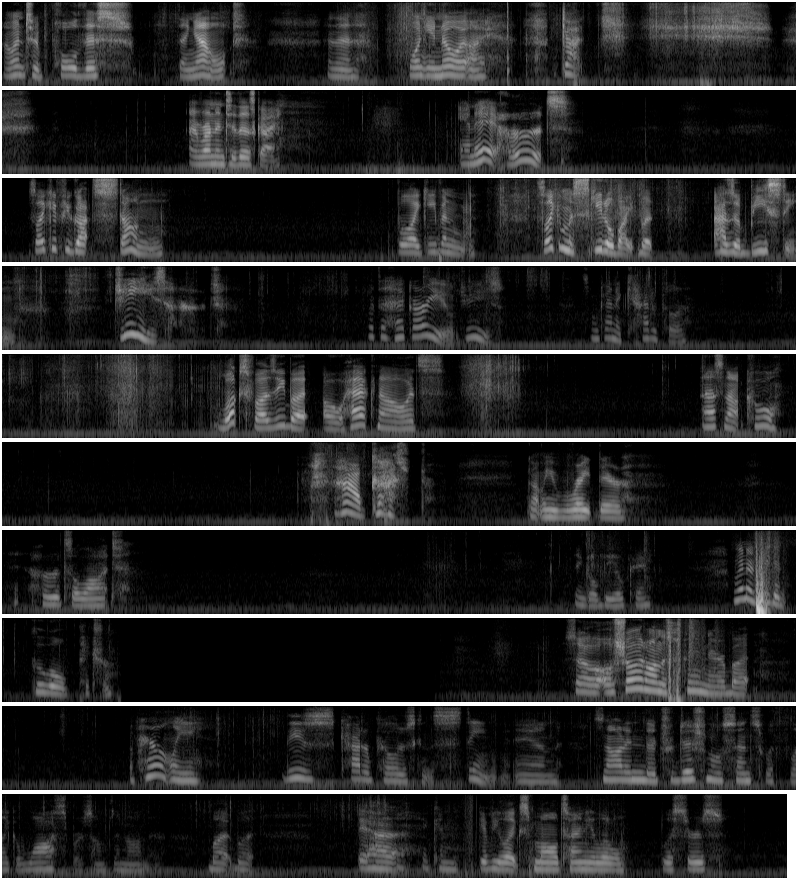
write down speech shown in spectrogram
I went to pull this thing out, and then wouldn't you know it, I got. I run into this guy. And it hurts. It's like if you got stung. But like even it's like a mosquito bite, but as a bee sting. Jeez. What the heck are you? Jeez. Some kind of caterpillar. looks fuzzy, but oh heck no, it's that's not cool. Oh gosh, got me right there. It hurts a lot. I think I'll be okay. I'm gonna take a Google picture. So I'll show it on the screen there, but apparently these caterpillars can sting, and it's not in the traditional sense with like a wasp or something on there, but but it it can give you like small, tiny little blisters.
